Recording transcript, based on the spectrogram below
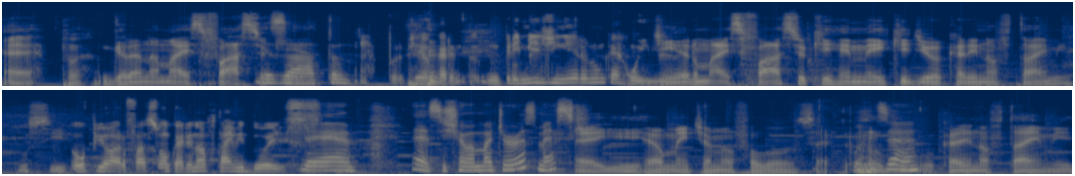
É, pô, grana mais fácil Exato. Que... É, porque imprimir dinheiro nunca é ruim. Né? Dinheiro mais fácil que remake de Ocarina of Time, impossível. Ou pior, faça um Ocarina of Time 2. É, é se chama Majora's Mask. É, e realmente a Mel falou certo. Pois é. O Ocarina of Time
